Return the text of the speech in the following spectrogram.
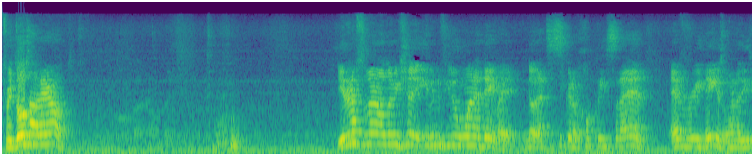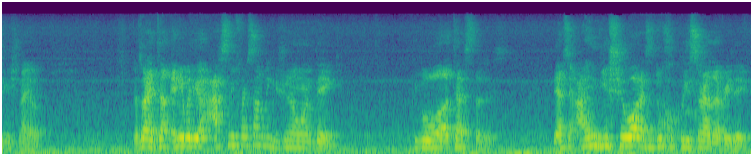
For those averot. You don't have to learn all the Mishnah, even if you do one a day. Right? No, that's the secret of Chok Israel. Every day is one of these Mishnayot. That's why I tell anybody who asks me for something, you should know one thing. People will attest to this. They ask me, I need Yeshua, I said, do Chok Israel every day.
